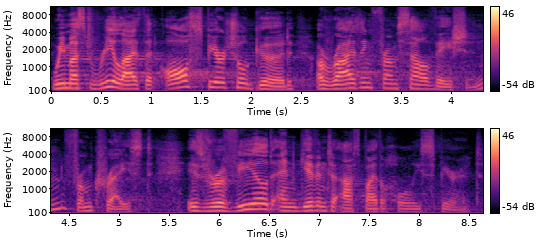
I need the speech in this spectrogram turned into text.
We must realize that all spiritual good arising from salvation, from Christ, is revealed and given to us by the Holy Spirit.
